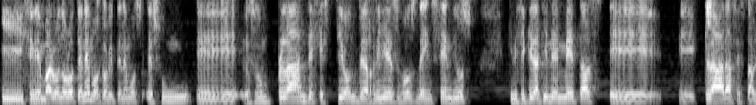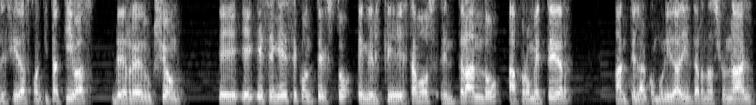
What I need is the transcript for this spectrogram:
y sin embargo no lo tenemos. Lo que tenemos es un, eh, es un plan de gestión de riesgos de incendios que ni siquiera tiene metas eh, eh, claras, establecidas, cuantitativas de reducción. Eh, eh, es en ese contexto en el que estamos entrando a prometer ante la comunidad internacional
